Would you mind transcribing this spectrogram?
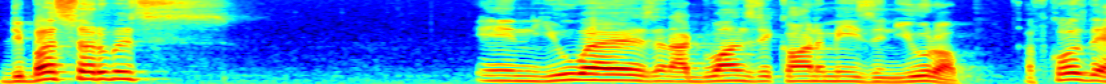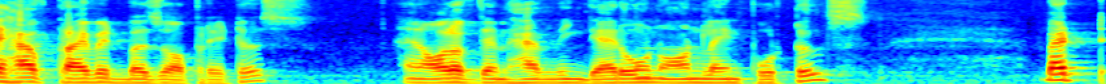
The bus service in US and advanced economies in Europe, of course, they have private bus operators and all of them having their own online portals, but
